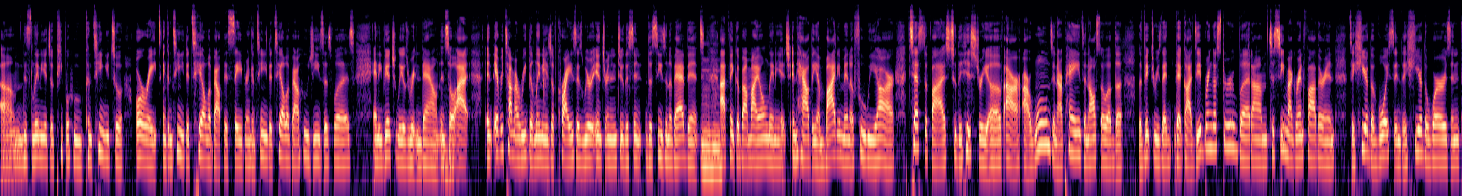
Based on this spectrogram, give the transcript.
um, this lineage of people who continue to orate and continue to tell about this Savior and continue to tell about who Jesus was and eventually it was written down. And so I and every time I read the lineage of Christ as we're entering into the sen- the season of Advent, I think about my own lineage and how the embodiment of who we are testifies to the history of our our wounds and our pains and also of the the victories that that God did bring us through. But um, to see my grandfather and to hear the voice and to hear the words and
